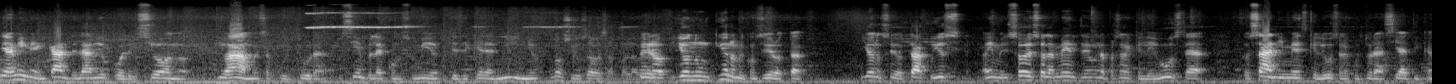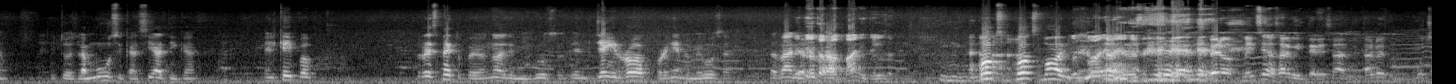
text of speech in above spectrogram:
Mira, a mí me encanta el anime, yo colecciono, yo amo esa cultura. Siempre la he consumido desde que era niño. No se usaba esa palabra. Pero yo, nunca, yo no me considero otaku. Yo no soy otaku. Yo a mí me- soy solamente una persona que le gusta los animes, que le gusta la cultura asiática. Entonces la música asiática. El K-pop respeto, pero no es de mis gustos. El J-rock, por ejemplo, me gusta. La ¿Te banda de gusta rock. Bad Bunny? ¿Te gusta? Box, Box Bunny. Pero mencionas algo interesante. Tal vez muchas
